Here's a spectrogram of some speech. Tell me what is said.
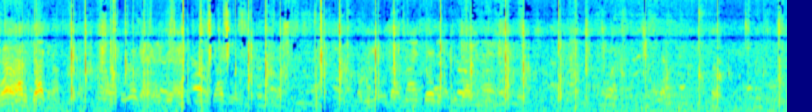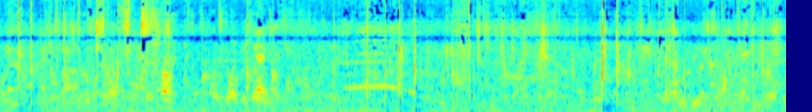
Well, I had a jacket on. I went to work, I had a great- I had a great jacket with me. Over here about 9:30, I had the jacket on. That would be like something that we would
